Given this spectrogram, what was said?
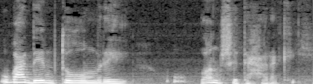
وبعدين تغمري وأنشطة حركية.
